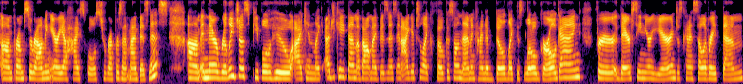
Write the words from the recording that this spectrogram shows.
um, from surrounding area high schools to represent my business. Um, and they're really just people who I can like educate them about my business and I get to like focus on them and kind of build like this little girl gang for their senior year and just kind of celebrate them.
